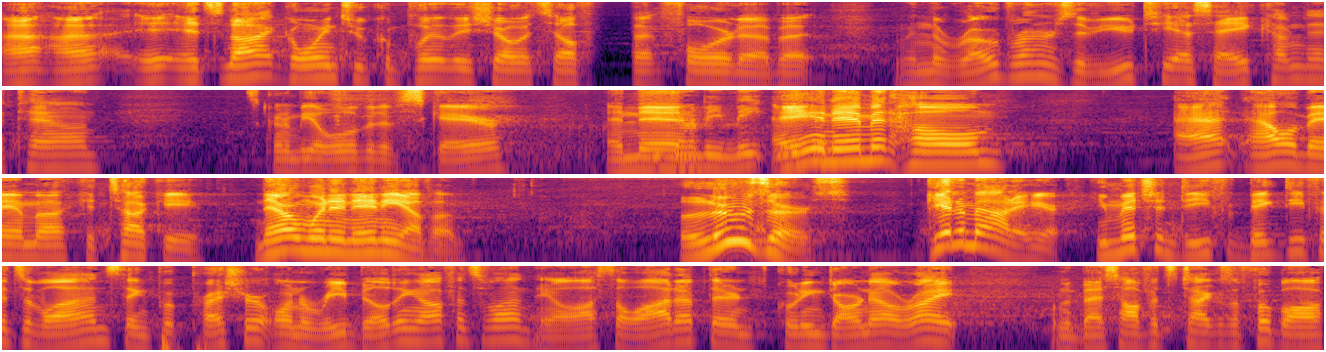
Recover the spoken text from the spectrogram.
Uh, it's not going to completely show itself at Florida, but when the Roadrunners of UTSA come to town, it's going to be a little bit of scare. And then A and M at home, at Alabama, Kentucky. They're winning any of them. Losers. Get them out of here. You mentioned def- big defensive lines. They can put pressure on a rebuilding offensive line. They lost a lot up there, including Darnell Wright, of the best offensive tackles of football,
